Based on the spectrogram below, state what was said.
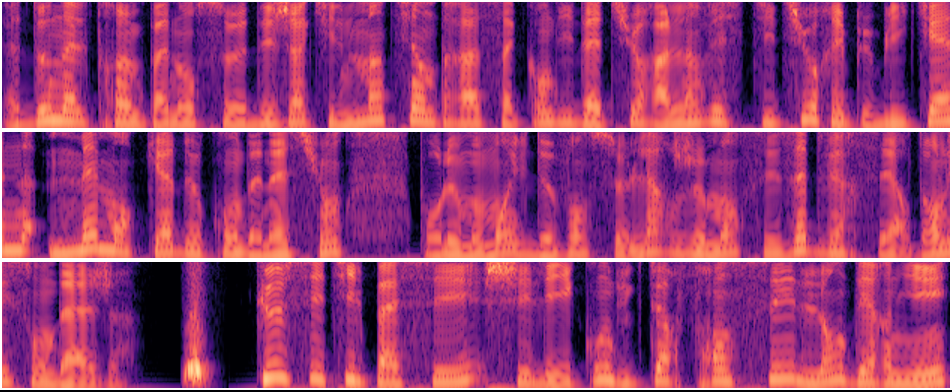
Donald Trump annonce déjà qu'il maintiendra sa candidature à l'investiture républicaine, même en cas de condamnation. Pour le moment, il devance largement ses adversaires dans les sondages. Que s'est-il passé chez les conducteurs français l'an dernier?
